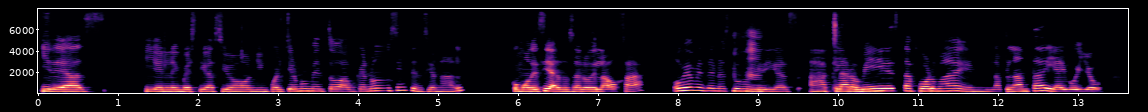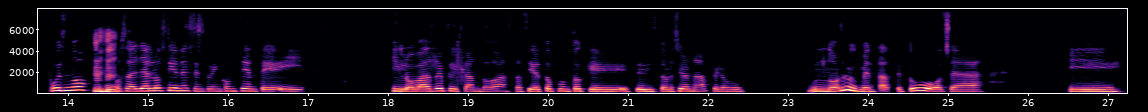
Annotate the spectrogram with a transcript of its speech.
ideas y en la investigación y en cualquier momento, aunque no es intencional, como decías, o sea, lo de la hoja, obviamente no es como que digas, ah, claro, vi esta forma en la planta y ahí voy yo. Pues no, o sea, ya lo tienes en tu inconsciente y, y lo vas replicando hasta cierto punto que se distorsiona, pero no lo inventaste tú, o sea, y,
